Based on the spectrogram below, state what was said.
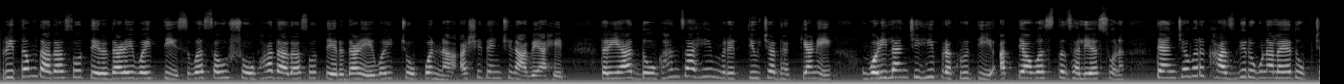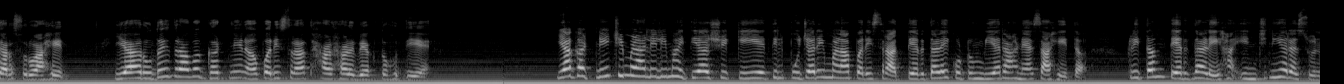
प्रीतम दादासो तेरदाळे वय तीस व सौ शोभा दादासो तेरदाळे वय चोपन्न अशी त्यांची नावे आहेत. तर या दोघांचाही मृत्यूच्या धक्क्याने वडिलांचीही प्रकृती अत्यावस्थ झाली असून त्यांच्यावर खासगी रुग्णालयात उपचार सुरू आहेत. या हृदयद्रावक घटनेनं परिसरात हळहळ व्यक्त होतीये. या घटनेची मिळालेली माहिती अशी की येथील पुजारी मळा परिसरात तेरदाळे कुटुंबीय राहण्यास आहेत. प्रीतम तेरदाळे हा इंजिनियर असून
